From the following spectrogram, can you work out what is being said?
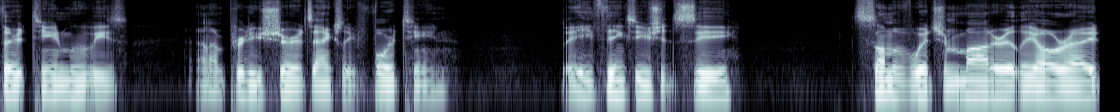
13 movies and I'm pretty sure it's actually 14 that he thinks you should see, some of which are moderately alright.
